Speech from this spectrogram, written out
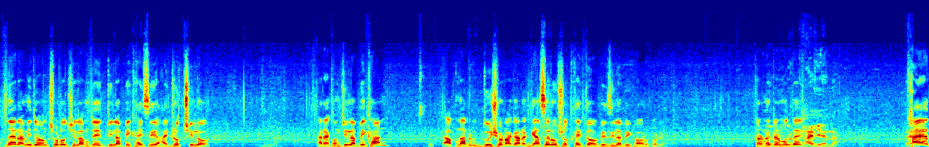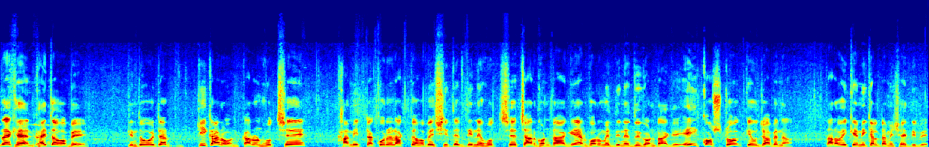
আপনার আমি যখন ছোট ছিলাম যে জিলাপি খাইছি হাইড্রোজ ছিল। আর এখন জিলাপি খান আপনার দুইশো টাকার গ্যাসের ওষুধ খাইতে হবে জিলাপি খাওয়ার পরে। কারণ এটার মধ্যে খাইয়ে খায়া দেখেন খাইতে হবে। কিন্তু ওইটার কি কারণ? কারণ হচ্ছে খামিরটা করে রাখতে হবে, শীতের দিনে হচ্ছে চার ঘণ্টা আগে আর গরমের দিনে দুই ঘণ্টা আগে। এই কষ্ট কেউ যাবে না। তারা ওই কেমিক্যালটা মিশাই দিবে।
